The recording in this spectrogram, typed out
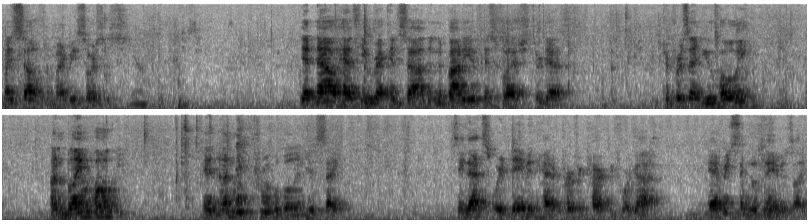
myself and my resources. Yet now hath he reconciled in the body of his flesh through death, to present you holy, unblameable, and unreprovable in his sight. See, that's where David had a perfect heart before God. Every single day of his life.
